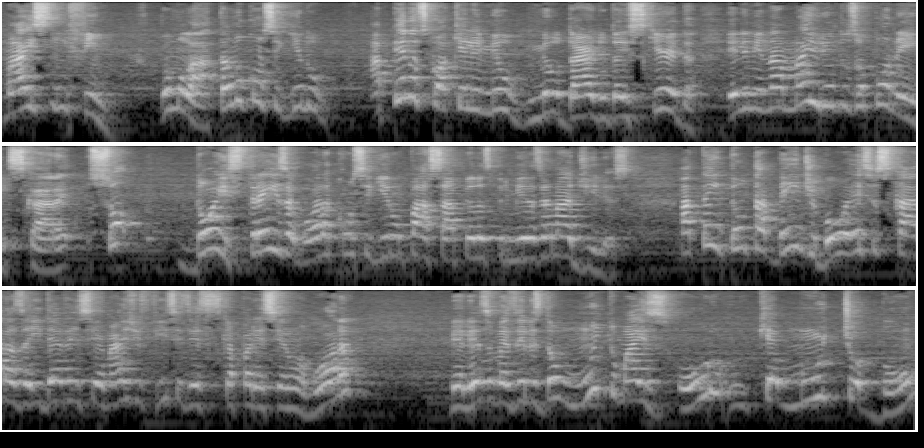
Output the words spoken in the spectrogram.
Mas, enfim, vamos lá, estamos conseguindo apenas com aquele meu, meu dardo da esquerda, eliminar a maioria dos oponentes, cara. Só dois, três agora conseguiram passar pelas primeiras armadilhas. Até então tá bem de boa, esses caras aí devem ser mais difíceis, esses que apareceram agora. Beleza, mas eles dão muito mais ouro, o que é muito bom.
